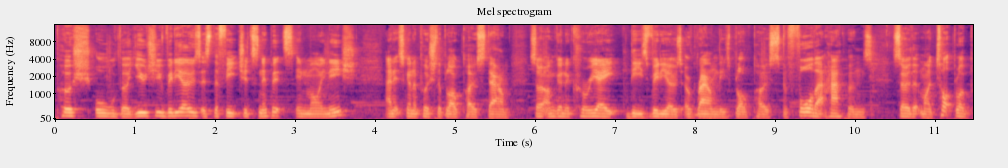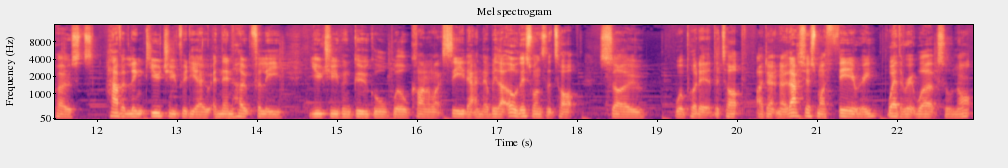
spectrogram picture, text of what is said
push all the YouTube videos as the featured snippets in my niche. and it's going to push the blog posts down. So I'm going to create these videos around these blog posts before that happens so that my top blog posts have a linked YouTube video and then hopefully YouTube and Google will kind of like see that and they'll be like, oh, this one's the top. So we'll put it at the top. I don't know. That's just my theory, whether it works or not.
